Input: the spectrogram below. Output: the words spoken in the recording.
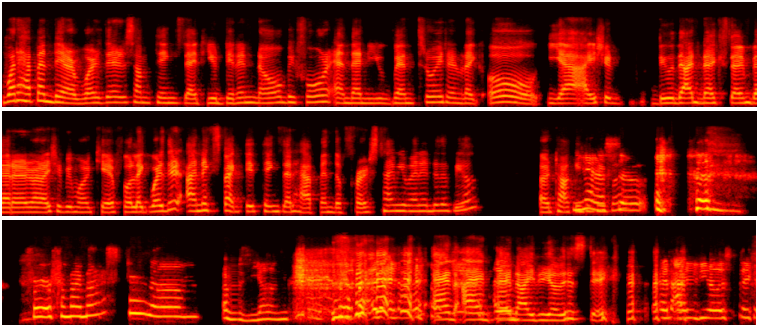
what happened there? Were there some things that you didn't know before and then you went through it and like, oh, yeah, I should do that next time better or I should be more careful? Like, were there unexpected things that happened the first time you went into the field? or talking yeah, to people? so for for my master's, um, I was young and, and, and, and, and, idealistic. and idealistic,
